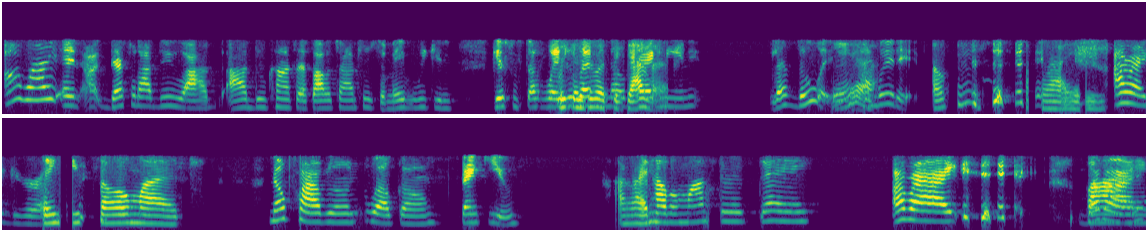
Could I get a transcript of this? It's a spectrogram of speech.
All right, and I, that's what I do. I I do contests all the time too. So maybe we can get some stuff away. We Just can let do it know, together. Tag me in it. Let's do it. Yeah. I'm with it. Okay. All right, girl. Thank you so much. No problem. You're welcome. Thank you. All right. Have a monstrous day. All right. Bye bye.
